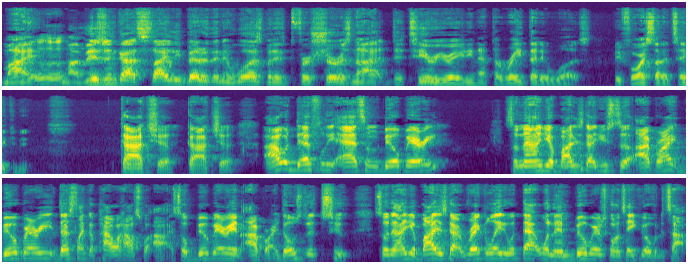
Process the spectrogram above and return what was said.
My Mhm. my vision got slightly better than it was, but it for sure is not deteriorating at the rate that it was before I started taking it. Gotcha, gotcha. I would definitely add some bilberry. So now your body's got used to eyebright. Bilberry, that's like a powerhouse for eyes. So bilberry and eyebright, those are the two. So now your body's got regulated with that one, and bilberry's going to take you over the top.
